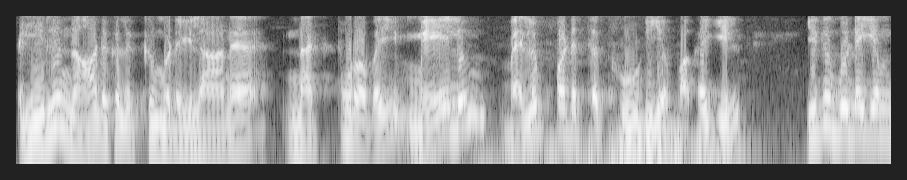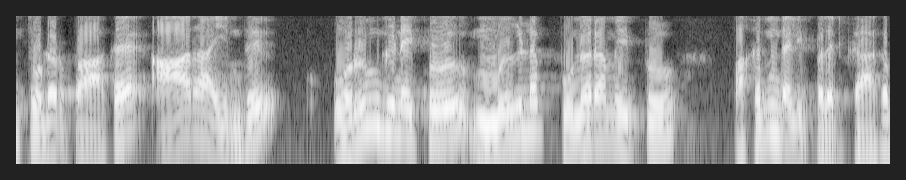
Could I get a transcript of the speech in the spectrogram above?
இரு நாடுகளுக்கும் இடையிலான நட்புறவை மேலும் வலுப்படுத்தக்கூடிய வகையில் இது விடயம் தொடர்பாக ஆராய்ந்து ஒருங்கிணைப்பு மீள புனரமைப்பு பகிர்ந்தளிப்பதற்காக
